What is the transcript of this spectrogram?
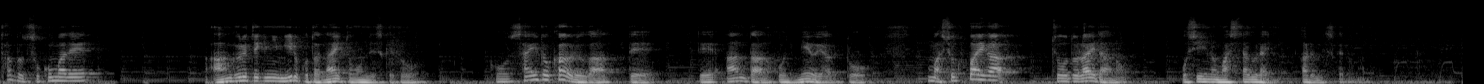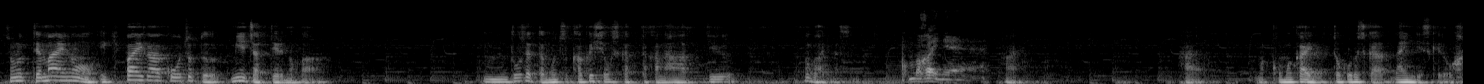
多分そこまでアングル的に見ることはないと思うんですけどこうサイドカウルがあってでアンダーの方に目をやると、まあ、触媒がちょうどライダーのお尻の真下ぐらいにあるんですけどもその手前の液パイがこうちょっと見えちゃってるのがうん、どうせだったらもうちょっと隠してほしかったかなっていうのがありますね。細かいね。はい。はい。まあ、細かいところしかないんですけど。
